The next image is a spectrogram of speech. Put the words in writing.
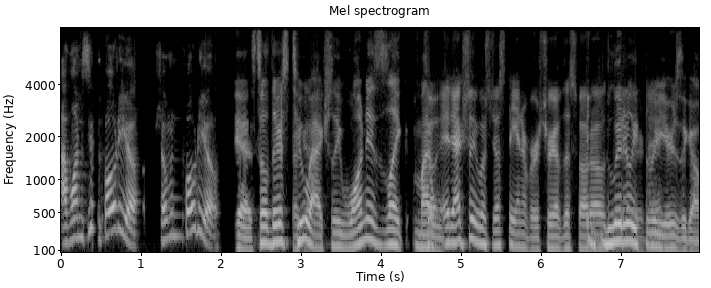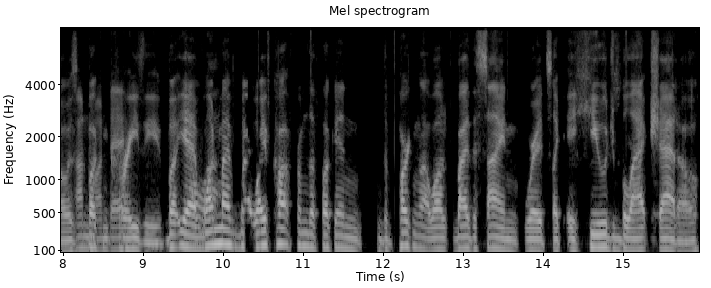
I want to see the photo. Show me the photo. Yeah. So there's two Okay. actually. One is like my so it actually was just the anniversary of this photo. literally three day. years ago. It was on fucking Monday. crazy. But yeah, Oh, one wow. my, my wife caught from the fucking the parking lot while by the sign where it's like a huge black shadow.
